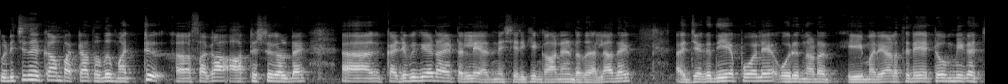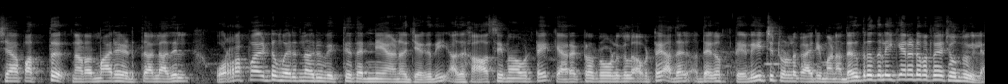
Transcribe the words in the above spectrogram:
പിടിച്ചു നിൽക്കാൻ പറ്റാത്തത് മറ്റ് സഹ ആർട്ടിസ്റ്റുകളുടെ കഴിവുകേടായിട്ടല്ലേ അതിനെ ശരിക്കും കാണേണ്ടത്. അല്ലാതെ ജഗതിയെപ്പോലെ ഒരു നടൻ ഈ മലയാളത്തിലെ ഏറ്റവും മികച്ച പത്ത് നടന്മാരെ എടുത്താൽ അതിൽ ഉറപ്പായിട്ടും വരുന്ന ഒരു വ്യക്തി തന്നെയാണ് ജഗതി. അത് ഹാസ്യമാവട്ടെ ക്യാരക്ടർ റോളുകളാവട്ടെ അത് അദ്ദേഹം തെളിയിച്ചിട്ടുള്ള കാര്യമാണ്. അദ്ദേഹത്തിന് തെളിയിക്കാനായിട്ട് പ്രത്യേകിച്ച് ഒന്നുമില്ല.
